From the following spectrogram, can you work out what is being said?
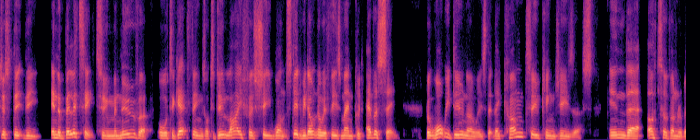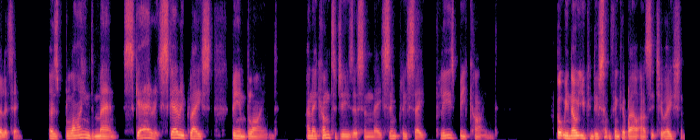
just the, the inability to maneuver or to get things or to do life as she once did. We don't know if these men could ever see. But what we do know is that they come to King Jesus in their utter vulnerability. as blind men. Scary, scary place being blind. And they come to Jesus and they simply say, Please be kind. But we know you can do something about our situation.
